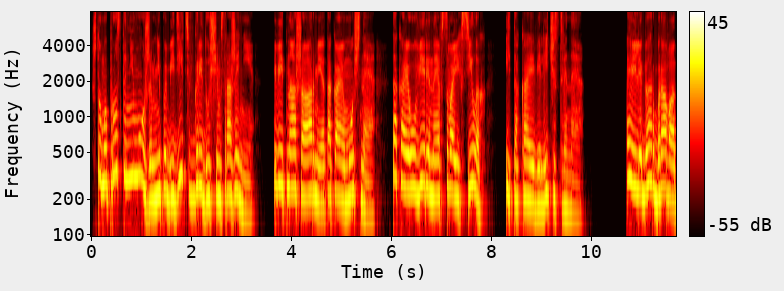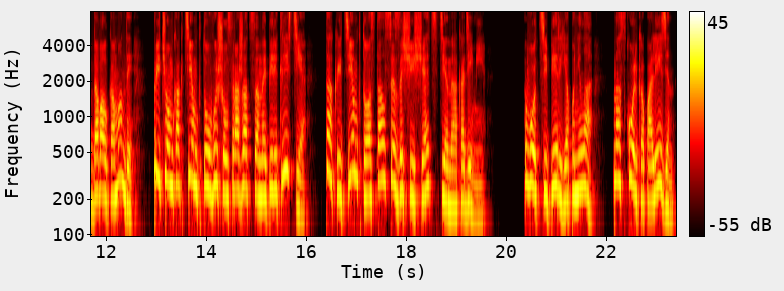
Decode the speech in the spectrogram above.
что мы просто не можем не победить в грядущем сражении. Ведь наша армия такая мощная, такая уверенная в своих силах и такая величественная. Эйлигар браво отдавал команды, причем как тем, кто вышел сражаться на перекрестье, так и тем, кто остался защищать стены Академии. Вот теперь я поняла, насколько полезен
